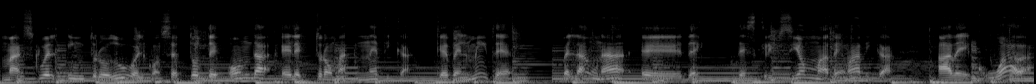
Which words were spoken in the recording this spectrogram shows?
Maxwell introdujo el concepto de onda electromagnética que permite ¿verdad? una eh, descripción matemática adecuada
